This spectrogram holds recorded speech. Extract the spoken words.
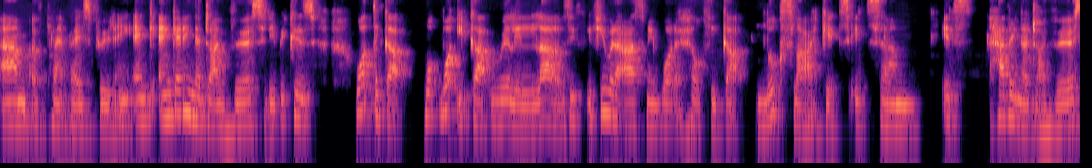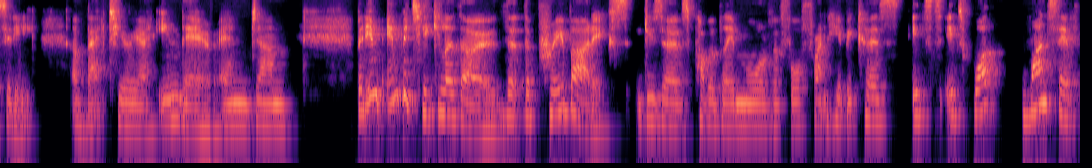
um, of plant-based food and, and, and, getting the diversity. Because what the gut, what, what your gut really loves, if, if you were to ask me what a healthy gut looks like, it's it's um, it's having a diversity of bacteria in there. And um, but in, in particular, though, the, the prebiotics deserves probably more of a forefront here because it's it's what once they've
